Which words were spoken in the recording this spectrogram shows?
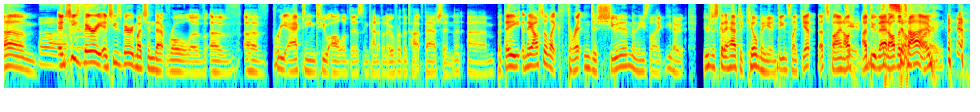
Um, and she's very and she's very much in that role of of of reacting to all of this in kind of an over the top fashion. Um, but they and they also like threaten to shoot him, and he's like, you know, you're just gonna have to kill me. And Dean's like, yep, that's fine. I'll Dude, I do that all the so time.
